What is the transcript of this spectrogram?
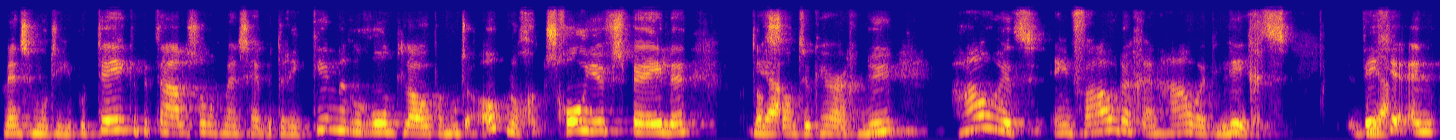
Mensen moeten hypotheken betalen. Sommige mensen hebben drie kinderen rondlopen. Moeten ook nog schooljuf spelen. Dat is dan natuurlijk heel erg nu. Hou het eenvoudig en hou het licht. Weet je, en,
